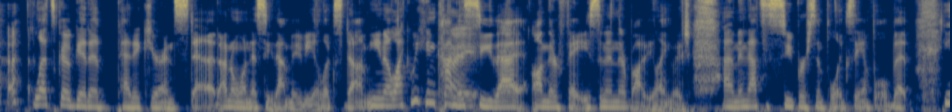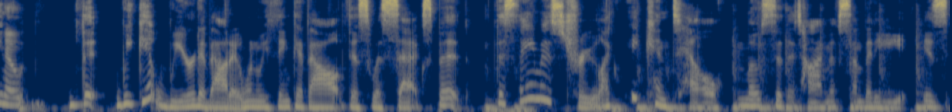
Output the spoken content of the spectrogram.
let's go get a pedicure instead. I don't want to see that movie. It looks dumb. You know, like we can kind of right. see that on their face and in their body language. Um, and that's a super simple example. But, you know, that we get weird about it when we think about this with sex, but the same is true. Like we can tell most of the time if somebody is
